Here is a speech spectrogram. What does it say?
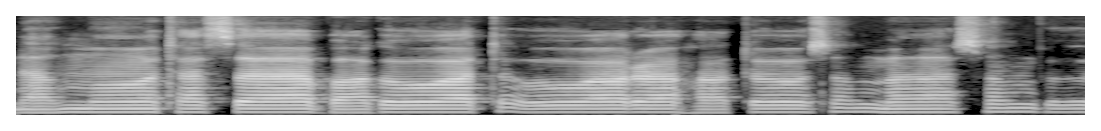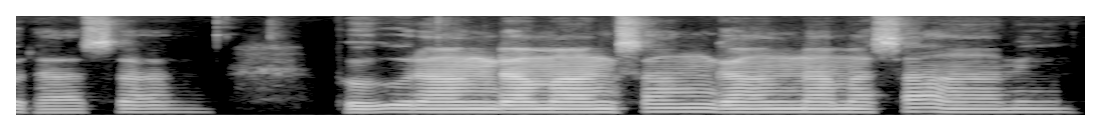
Namo tassa bhagavato arahato samma sambuddhassa. Buddhang dhammang sanghang namasami.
